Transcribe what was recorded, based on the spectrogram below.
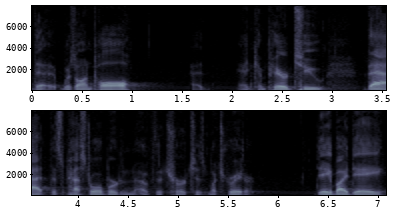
that was on Paul, uh, and compared to that, this pastoral burden of the church is much greater. Day by day,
